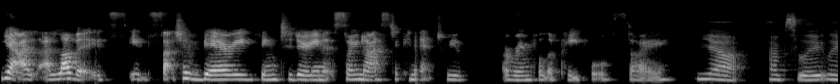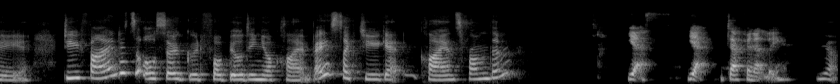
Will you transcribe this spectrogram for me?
yeah, I, I love it. It's it's such a varied thing to do, and it's so nice to connect with a room full of people. So yeah, absolutely. Do you find it's also good for building your client base? Like, do you get clients from them? Yes. Yeah, definitely. Yeah,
